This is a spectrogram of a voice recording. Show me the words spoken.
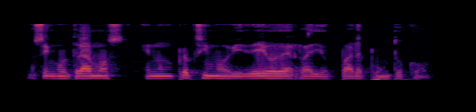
Nos encontramos en un próximo video de radiopar.com.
